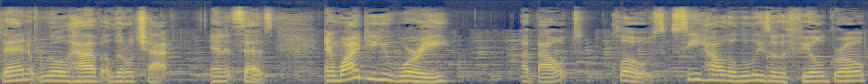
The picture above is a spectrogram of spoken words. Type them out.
then we'll have a little chat. And it says, And why do you worry about clothes? See how the lilies of the field grow?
